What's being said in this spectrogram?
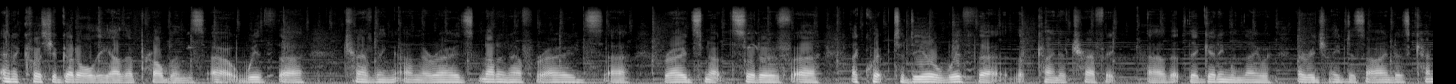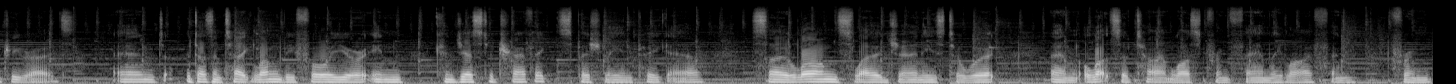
And of course you've got all the other problems uh, with uh, travelling on the roads, not enough roads, uh, roads not sort of uh, equipped to deal with the, the kind of traffic uh, that they're getting when they were originally designed as country roads. And it doesn't take long before you're in congested traffic, especially in peak hour. So long, slow journeys to work and lots of time lost from family life and from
